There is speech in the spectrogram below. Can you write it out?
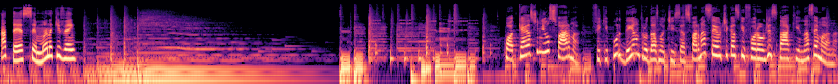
Até semana que vem. Podcast News Farma. Fique por dentro das notícias farmacêuticas que foram destaque na semana.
